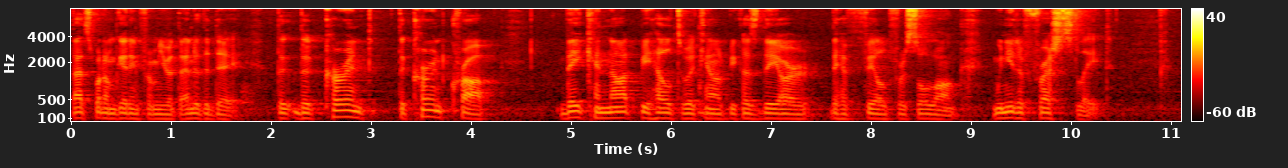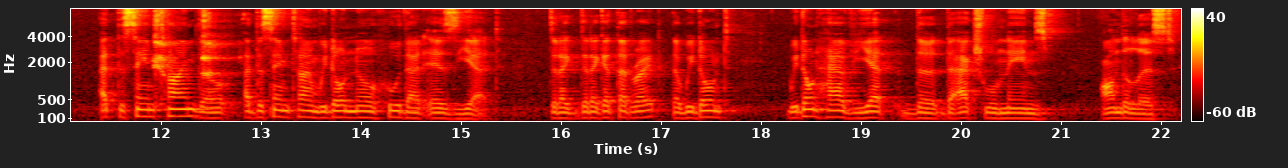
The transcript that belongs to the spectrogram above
That's what I'm getting from you at the end of the day The the current the current crop, they cannot be held to account because they are they have failed for so long. We need a fresh slate. At the same time, though, at the same time, we don't know who that is yet. Did I did I get that right? That we don't we don't have yet the the actual names on the list.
